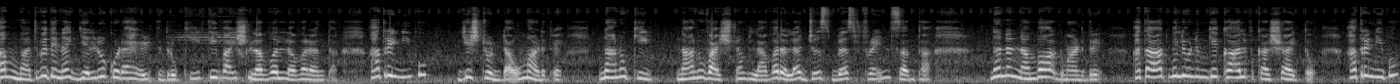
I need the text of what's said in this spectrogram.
ಆ ಮದುವೆ ದಿನ ಎಲ್ಲರೂ ಕೂಡ ಹೇಳ್ತಿದ್ರು, ಕೀರ್ತಿ, ವೈಶ್ ಲವರ್ ಲವರ್ ಅಂತ. ಆದರೆ ನೀವು ಎಷ್ಟು ಡವ್ ಮಾಡಿದ್ರೆ. ನಾನು ಕೀ, ನಾನು ವೈಷ್ಣವ್ ಲವರ್ ಅಲ್ಲ ಜಸ್ಟ್ ಬೆಸ್ಟ್ ಫ್ರೆಂಡ್ಸ್ ಅಂತ. ನನ್ನನ್ನು ನಂಬೋ ಹಾಗೆ ಮಾಡಿದ್ರೆ. ಅದಾದಮೇಲೂ ನಿಮಗೆ ಕಾಲಾವಕಾಶ ಆಯಿತು. ಆದರೆ ನೀವು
